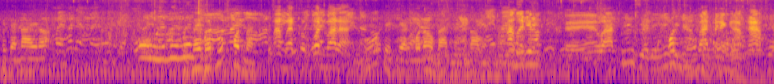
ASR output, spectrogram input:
เป็นแต่นายเนาะในเบิร์ดทุกคนน่ะมาเหมือนกับคนว่าล่ะโอ้เก่งๆบนนอกบ้านนอกมาเบิดดีครับเออวันคนอยู่วันเป็นกราบน้ำด้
